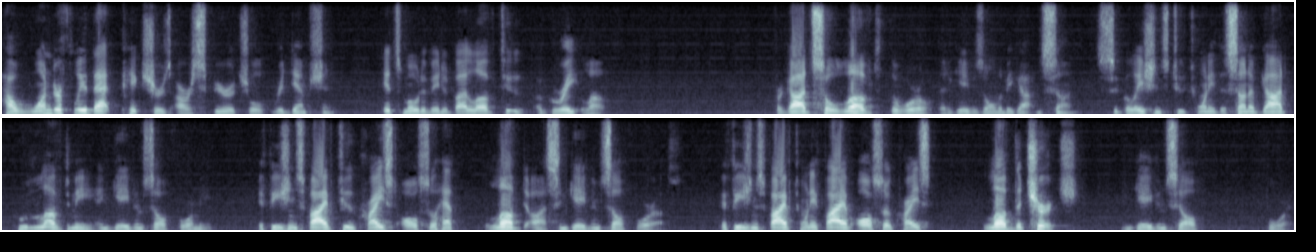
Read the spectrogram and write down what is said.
How wonderfully that pictures our spiritual redemption. It's motivated by love too, a great love. For God so loved the world that he gave his only begotten Son. Galatians 2.20, the Son of God who loved me and gave himself for me. Ephesians 5.2, Christ also hath loved us and gave himself for us. Ephesians 5.25, also Christ loved the church and gave himself for it.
